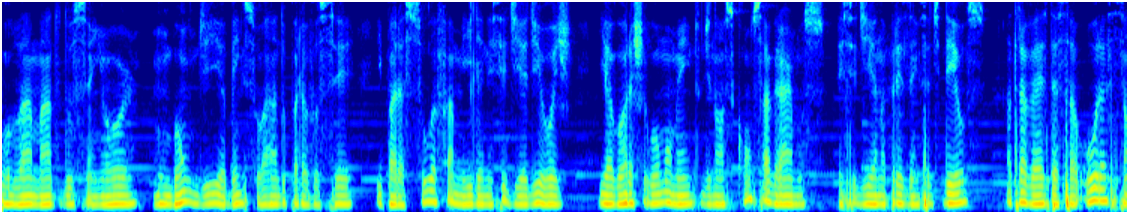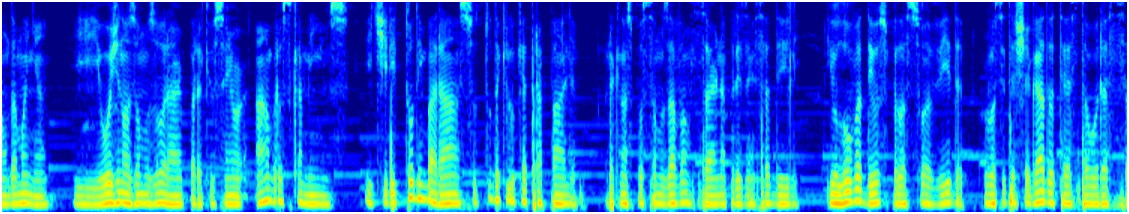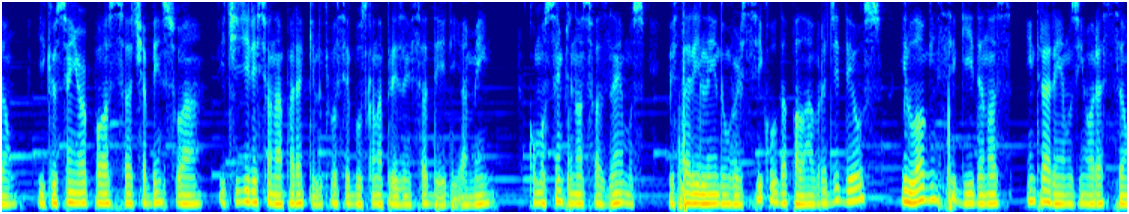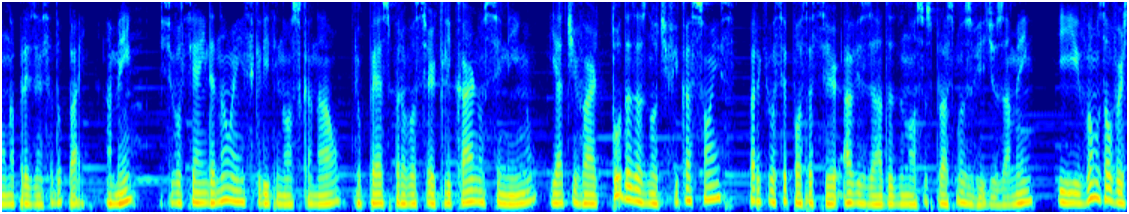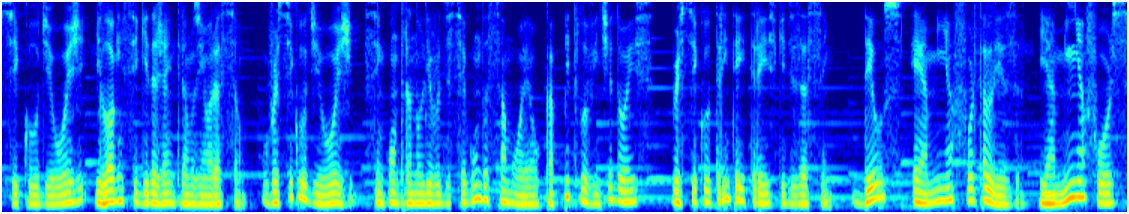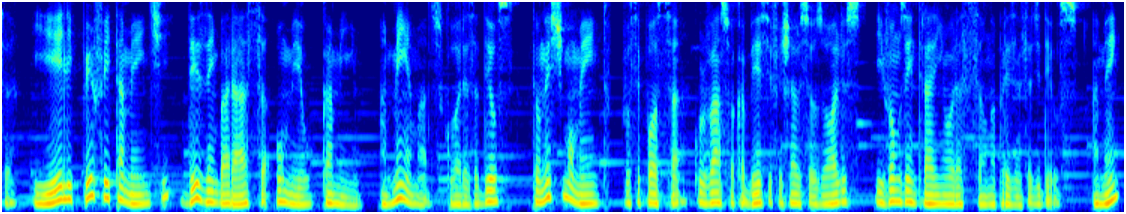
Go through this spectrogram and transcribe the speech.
Olá, amado do Senhor, um bom dia abençoado para você e para sua família nesse dia de hoje. E agora chegou o momento de nós consagrarmos esse dia na presença de Deus através dessa oração da manhã. E hoje nós vamos orar para que o Senhor abra os caminhos e tire todo embaraço, tudo aquilo que atrapalha, para que nós possamos avançar na presença dele. E eu louvo a Deus pela sua vida, por você ter chegado até esta oração e que o Senhor possa te abençoar e te direcionar para aquilo que você busca na presença dele. Amém. Como sempre nós fazemos, eu estarei lendo um versículo da palavra de Deus e logo em seguida nós entraremos em oração na presença do Pai. Amém? E se você ainda não é inscrito em nosso canal, eu peço para você clicar no sininho e ativar todas as notificações para que você possa ser avisado dos nossos próximos vídeos. Amém? E vamos ao versículo de hoje e logo em seguida já entramos em oração. O versículo de hoje se encontra no livro de 2 Samuel, capítulo 22, versículo 33, que diz assim: Deus é a minha fortaleza e a minha força, e ele perfeitamente desembaraça o meu caminho. Amém, amados? Glórias a Deus. Então, neste momento, você possa curvar sua cabeça e fechar os seus olhos e vamos entrar em oração na presença de Deus. Amém?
